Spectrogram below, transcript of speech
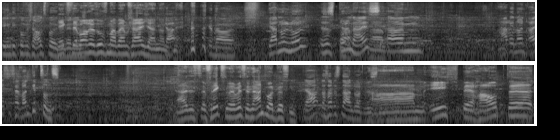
gegen die komischen Augsburger Nächste gewinnen. Woche rufen wir beim Scheich an. Ja, genau. Ja, 0-0. Es ist bullenheiß. Ja, Ähm, Harry 39, seit wann gibt's uns? Ja, das ist Flix, wir müssen eine Antwort wissen. Ja, das solltest eine Antwort wissen. Ähm, ich behaupte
